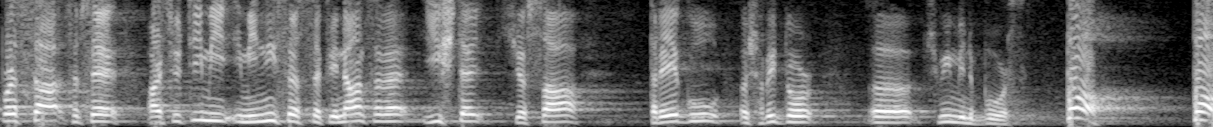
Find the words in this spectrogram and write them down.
për sa, sepse arsyetimi i ministres së Financave ishte që sa Tregu është rritur çmimi në bursë. Po! Po!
